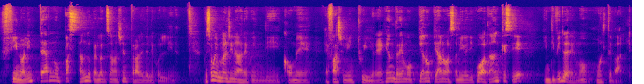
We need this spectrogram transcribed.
fino all'interno, passando per la zona centrale delle colline. Possiamo immaginare quindi, come è facile intuire, che andremo piano piano a salire di quota, anche se individueremo molte valli.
